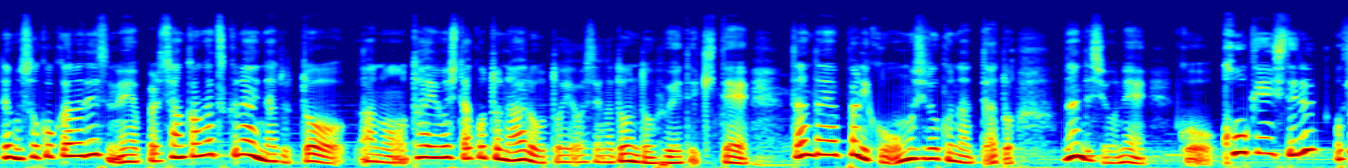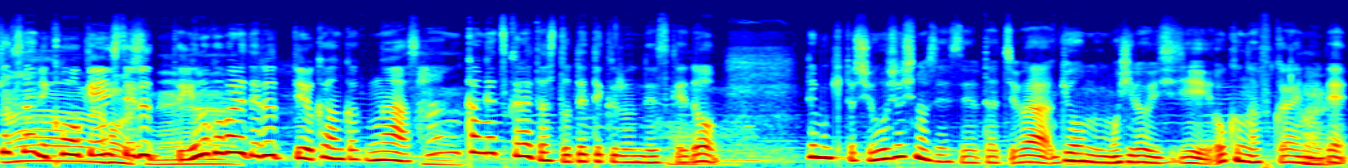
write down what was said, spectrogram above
でもそこからですねやっぱり3か月くらいになるとあの対応したことのあるお問い合わせがどんどん増えてきてだんだんやっぱりこう面白くなってあと何でしょうねこう貢献してる？お客さんに貢献してるって喜ばれてるっていう感覚が3か月くらい経つと出てくるんですけど。でもきっと司法書士の先生たちは業務も広いし奥が深いので、はい、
